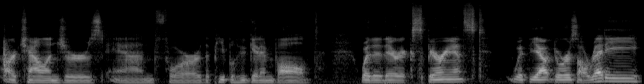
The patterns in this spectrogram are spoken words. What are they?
our challengers and for the people who get involved, whether they're experienced with the outdoors already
